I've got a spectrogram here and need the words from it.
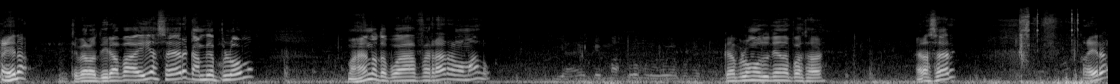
Mira, te lo tiras para ahí a hacer, cambia el plomo. Imagínate, no te puedes aferrar a lo malo. Y es que más plomo le voy a poner. ¿Qué plomo tú tienes puesto? A ver. Mira, hacer. Mira.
